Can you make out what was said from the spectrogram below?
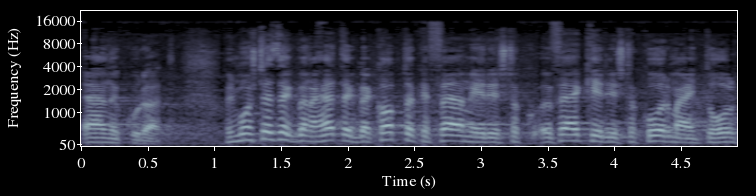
elnök urat, hogy most ezekben a hetekben kaptak-e felmérést, felkérést a kormánytól,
